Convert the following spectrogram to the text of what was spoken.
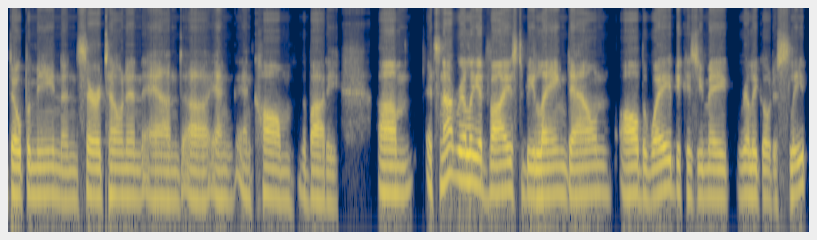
dopamine and serotonin and uh, and and calm the body. Um, it's not really advised to be laying down all the way because you may really go to sleep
